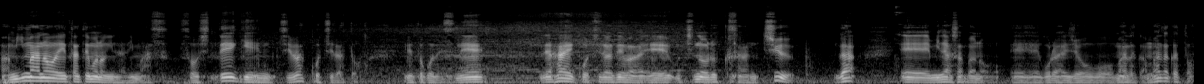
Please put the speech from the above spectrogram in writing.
ファミマの建物になります。そして現地はこちらというとこですね。で、はい、こちらでは、えー、うちのルックさん中が、えー、皆様の、えー、ご来場をまだかまだかと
